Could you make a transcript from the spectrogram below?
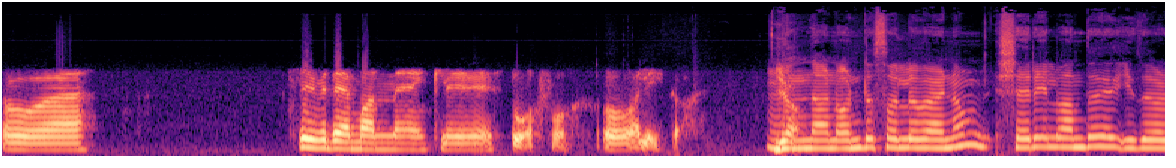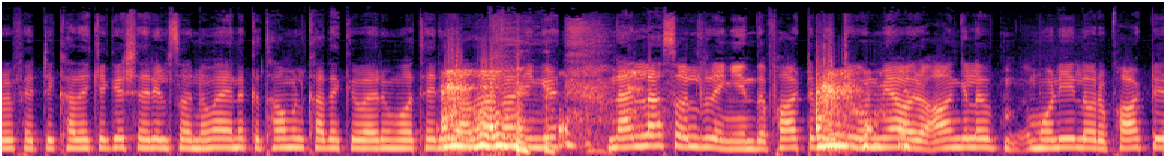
och uh, skriva det man egentlig står for och liker. Ja. நான் ஒன்று சொல்ல வேணும் ஷெரில் வந்து இதோட பற்றி கதைக்க ஷெரில் சொன்னவா எனக்கு தமிழ் கதைக்கு வரும்போது தெரியாது ஆனா நீங்க நல்லா சொல்றீங்க இந்த பாட்டு பற்றி உண்மையா ஒரு ஆங்கில மொழியில ஒரு பாட்டு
